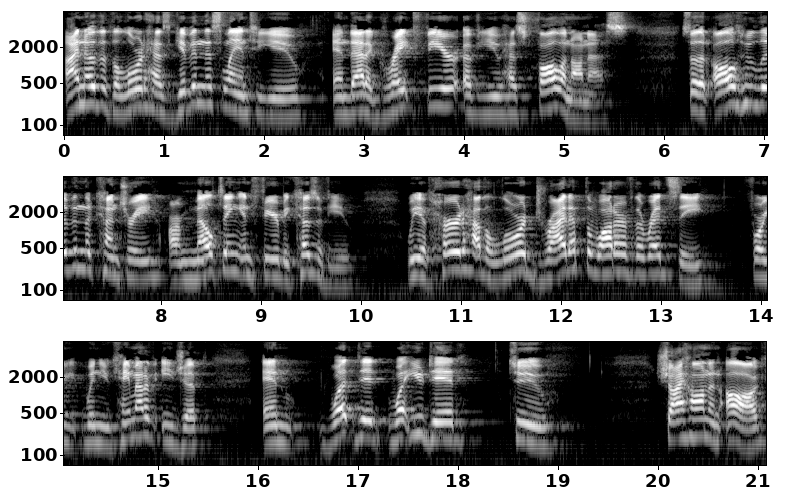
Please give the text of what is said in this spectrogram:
I know that the Lord has given this land to you, and that a great fear of you has fallen on us, so that all who live in the country are melting in fear because of you. We have heard how the Lord dried up the water of the Red Sea for when you came out of Egypt, and what did what you did to Sihon and Og,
